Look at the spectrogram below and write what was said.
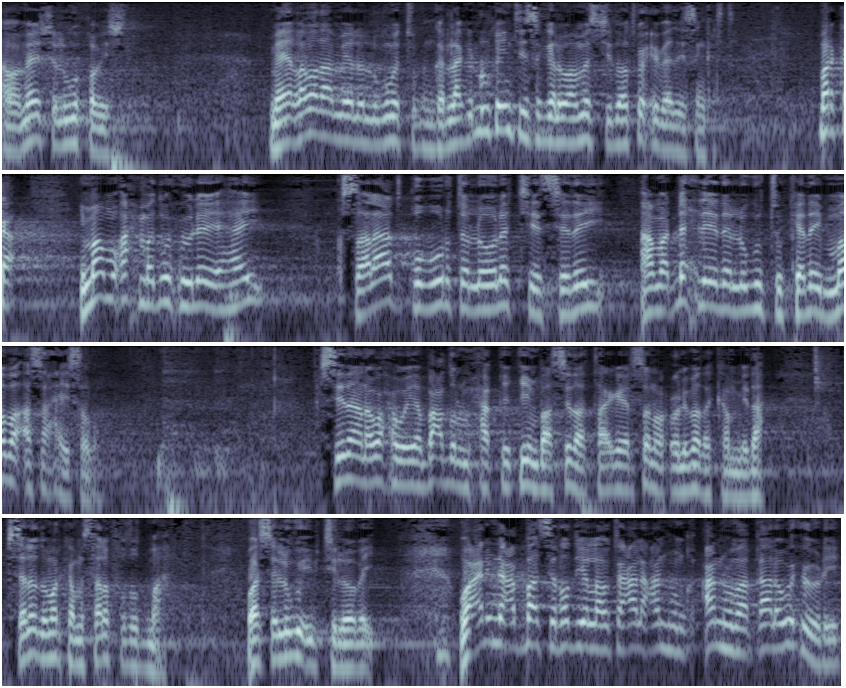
Ama meesha lagu qabaysto labadaa meeloo laguma tukan karo lakiin dhulka intiisa kale waa masjid waad ku cibaadaysan karta. Marka imaamu axmed wuxuu leeyahay salaad qubuurta loola jeedsaday ama dhexdeeda lagu tukaday maba asaxaysaba. Sidaana waxa weeyaan bacdulmuxaqiqiin baa sidaa taageersanoo culimmada ka mid ah. Marka masale fudud maaha waase lagu ibtiloobay. Wa can ibni cabbaasin radi allahu tacala canhuma qaala wuxuu yidhi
